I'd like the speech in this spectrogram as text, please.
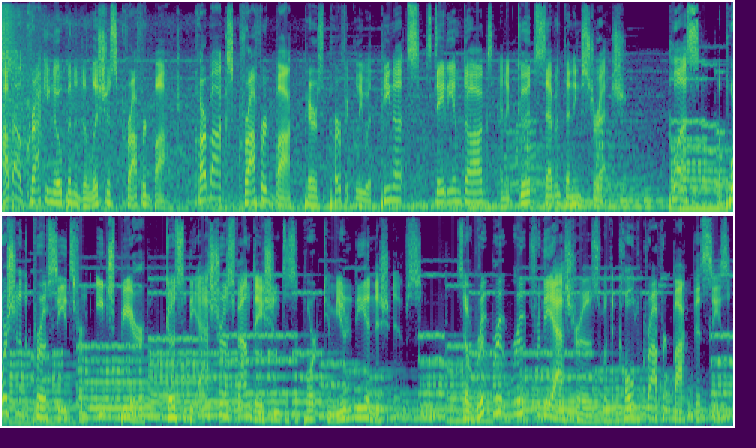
How about cracking open a delicious Crawford Bock? Karbach Crawford Bock pairs perfectly with peanuts, stadium dogs, and a good seventh inning stretch. Plus, a portion of the proceeds from each beer goes to the Astros Foundation to support community initiatives. So root, root, root for the Astros with a cold Crawford Bock this season.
